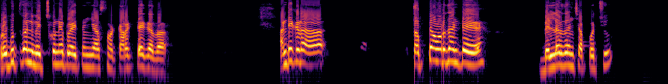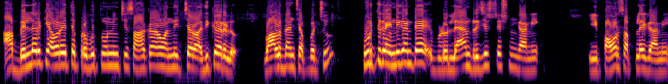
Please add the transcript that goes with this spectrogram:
ప్రభుత్వాన్ని మెచ్చుకునే ప్రయత్నం చేస్తున్నారు. కరెక్టే కదా. అంటే ఇక్కడ తప్పు ఎవరిదంటే బిల్డర్దని చెప్పొచ్చు. ఆ బిల్డర్కి ఎవరైతే ప్రభుత్వం నుంచి సహకారం అందించారో అధికారులు వాళ్ళదని చెప్పొచ్చు. పూర్తిగా ఎందుకంటే ఇప్పుడు ల్యాండ్ రిజిస్ట్రేషన్ కానీ ఈ పవర్ సప్లై కానీ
